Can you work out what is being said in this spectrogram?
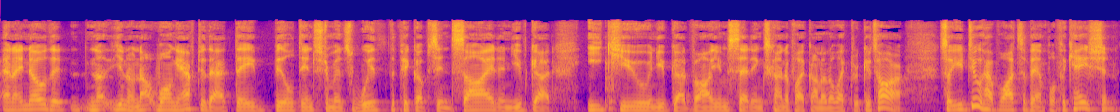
And I know that, not, you know, not long after that, they built instruments with the pickups inside and you've got EQ and you've got volume settings kind of like on an electric guitar. So you do have lots of amplification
